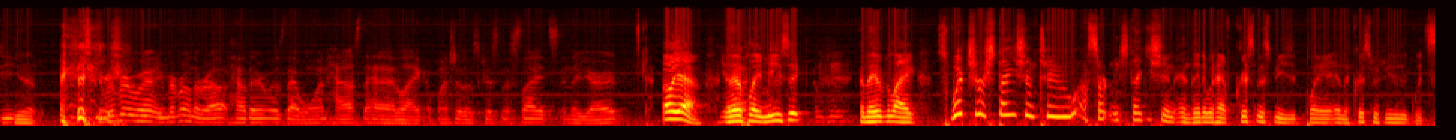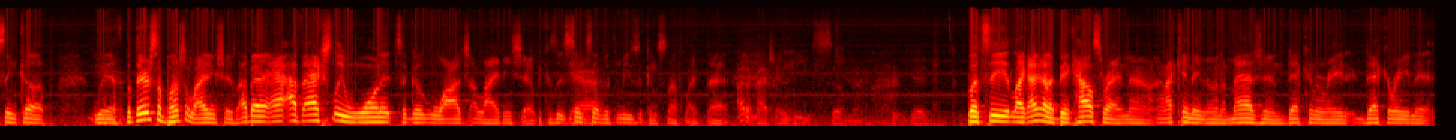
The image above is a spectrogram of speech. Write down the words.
Do you, you remember when, you remember on the route how there was that one house that had like a bunch of those Christmas lights in their yard? Oh, yeah. And they would play music. Mm-hmm. And they would be like, switch your station to a certain station. And then it would have Christmas music playing, and the Christmas music would sync up with. But there's a bunch of lighting shows. I bet I've actually wanted to go watch a lighting show because it syncs up with music and stuff like that. I'd imagine it'd be so pretty good. But see, like I got a big house right now, and I can't even imagine decorate, decorating it.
